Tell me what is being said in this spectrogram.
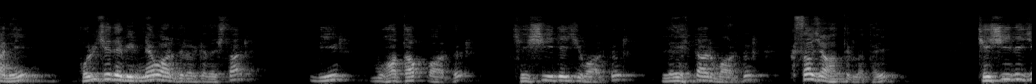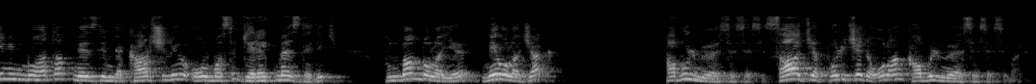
Yani poliçede bir ne vardır arkadaşlar? Bir muhatap vardır, keşideci vardır, lehtar vardır. Kısaca hatırlatayım. Keşidecinin muhatap nezdinde karşılığı olması gerekmez dedik. Bundan dolayı ne olacak? Kabul müessesesi. Sadece poliçede olan kabul müessesesi var.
